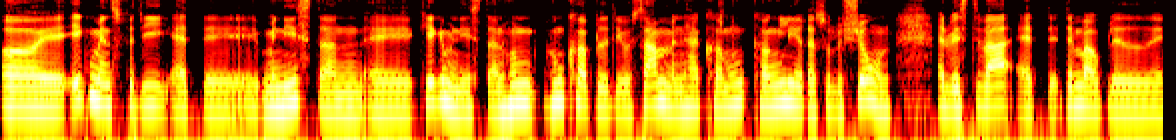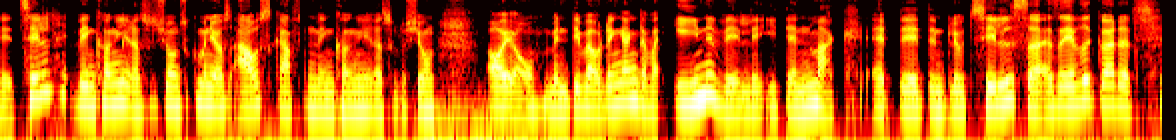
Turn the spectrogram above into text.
Og øh, ikke mindst fordi, at øh, ministeren, øh, kirkeministeren, hun, hun koblede det jo sammen med den her kong, kongelige resolution, at hvis det var, at den var jo blevet øh, til ved en kongelig resolution, så kunne man jo også afskaffe den ved en kongelig resolution. Og jo, men det var jo dengang, der var enevælde i Danmark, at øh, den blev til. Så altså, jeg ved godt, at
